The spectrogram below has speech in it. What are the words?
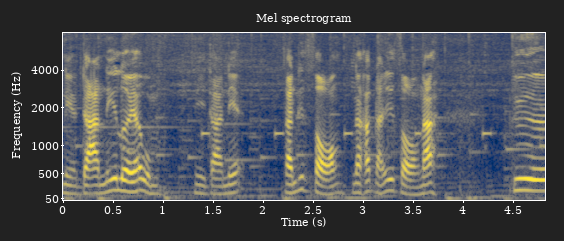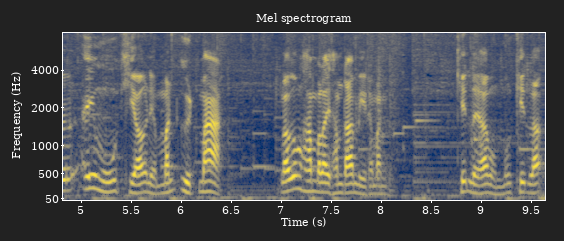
เนี่ยด่านนี้เลยครับผมนี่ด่านนี้ด่านที่สองนะครับด่านที่สองนะคือไอหมูเขียวเนี่ยมันอึดมาก เราต้องทำอะไรทำ damage มันคิดเลยครับผมต้องคิดแล้ว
